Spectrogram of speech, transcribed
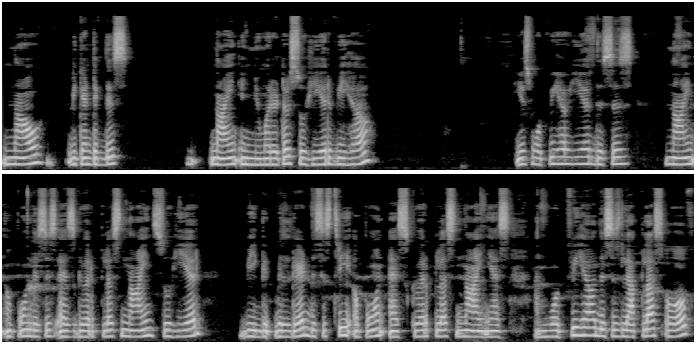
Now we can take this 9 in numerator so here we have yes what we have here this is 9 upon this is s square plus 9 so here we will get this is 3 upon s square plus 9 yes. And what we have this is Laplace of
